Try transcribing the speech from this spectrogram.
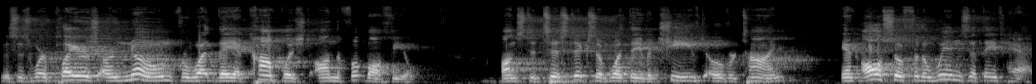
This is where players are known for what they accomplished on the football field, on statistics of what they've achieved over time, and also for the wins that they've had.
